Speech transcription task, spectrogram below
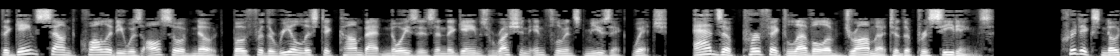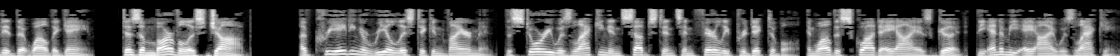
The game's sound quality was also of note, both for the realistic combat noises and the game's Russian-influenced music, which adds a perfect level of drama to the proceedings. Critics noted that while the game does a marvelous job of creating a realistic environment, the story was lacking in substance and fairly predictable, and while the squad AI is good, the enemy AI was lacking.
